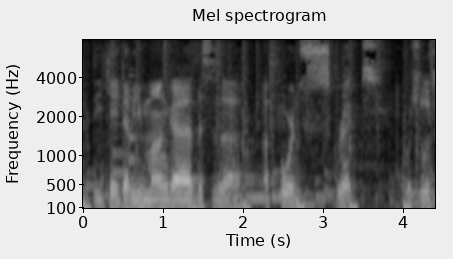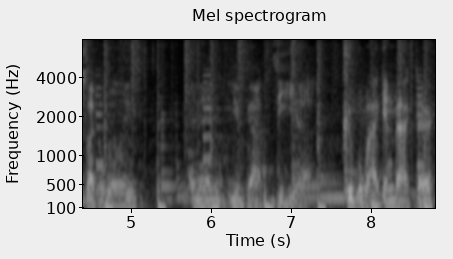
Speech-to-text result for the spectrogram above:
DKW Munga. This is a, a Ford script, which looks like a Willie. And then you've got the uh, Kübelwagen back there.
